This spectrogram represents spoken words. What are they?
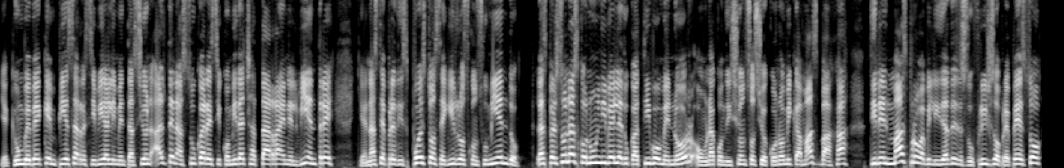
ya que un bebé que empieza a recibir alimentación alta en azúcares y comida chatarra en el vientre ya nace predispuesto a seguirlos consumiendo. Las personas con un nivel educativo menor o una condición socioeconómica más baja tienen más probabilidades de sufrir sobrepeso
